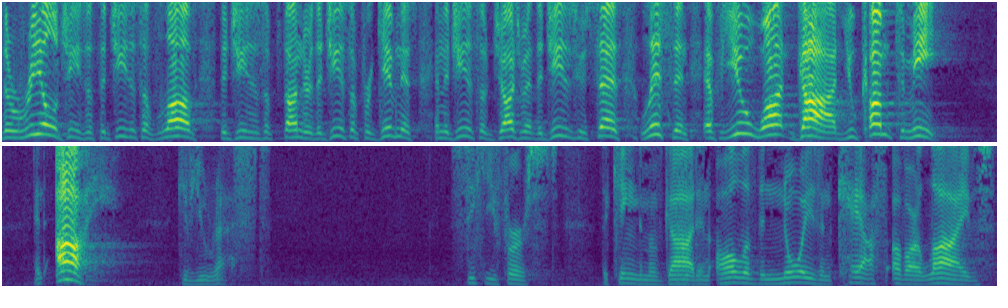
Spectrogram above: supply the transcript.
the real Jesus, the Jesus of love, the Jesus of thunder, the Jesus of forgiveness, and the Jesus of judgment, the Jesus who says, listen, if you want God, you come to me, and I give you rest. Seek ye first the kingdom of God and all of the noise and chaos of our lives,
